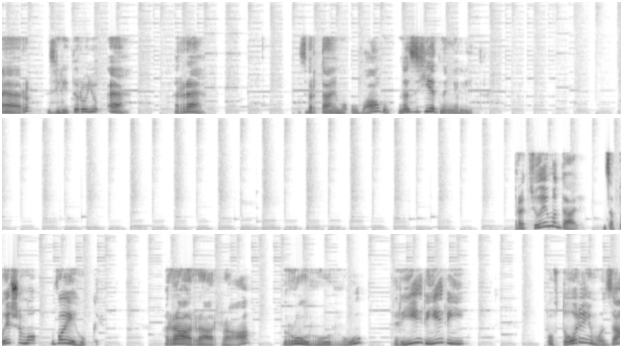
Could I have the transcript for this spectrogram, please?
Р з літерою Е. Ре. Звертаємо увагу на з'єднання літер. Працюємо далі. Запишемо вигуки. Ра-ра-ра, ру-ру-ру, рі-рі-рі. Повторюємо за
